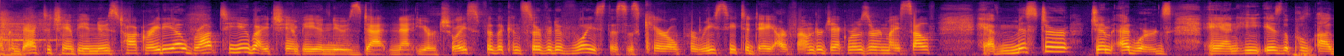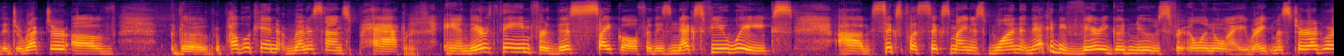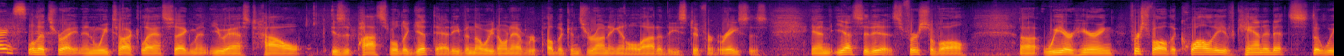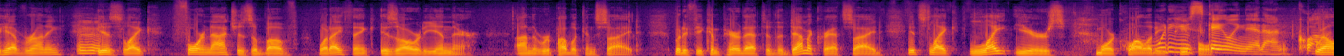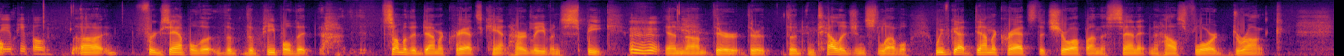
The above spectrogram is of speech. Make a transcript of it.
Welcome back to Champion News Talk Radio, brought to you by championnews.net, your choice for the conservative voice. This is Carol Parisi. Today, our founder, Jack Roeser, and myself have Mr. Jim Edwards, and he is the, uh, the director of the Republican Renaissance PAC, right. and their theme for this cycle, for these next few weeks, um, six plus six minus one, and that could be very good news for Illinois, right, Mr. Edwards? Well, that's right. And we talked last segment, you asked how is it possible to get that, even though we don't have Republicans running in a lot of these different races? And yes, it is. First of all, uh, we are hearing, first of all, the quality of candidates that we have running mm-hmm. is like four notches above what I think is already in there on the Republican side. But if you compare that to the Democrat side, it's like light years more quality people. What are you scaling that on, quality well, of people? Uh, for example, the, the, the, people that some of the Democrats can't hardly even speak, mm-hmm. and um, their, their, the intelligence level. We've got Democrats that show up on the Senate and House floor drunk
